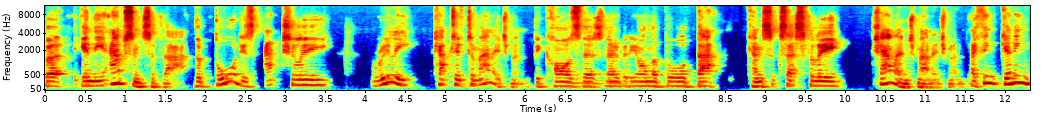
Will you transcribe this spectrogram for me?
But in the absence of that, the board is actually really captive to management because there's mm. nobody on the board that can successfully challenge management. I think getting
